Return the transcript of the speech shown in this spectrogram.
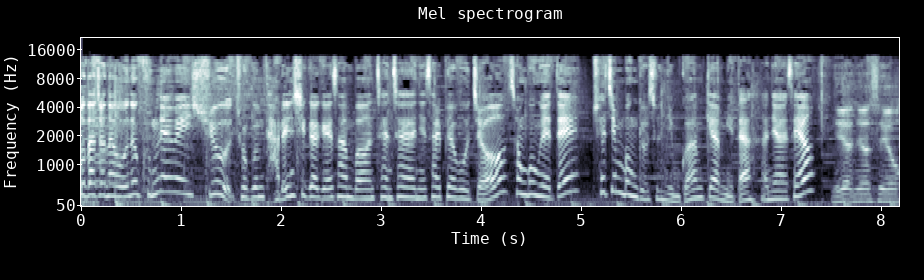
쏟아져 나오는 국내외 이슈 조금 다른 시각에서 한번 찬찬히 살펴보죠. 성공회대 최진봉 교수님과 함께합니다. 안녕하세요. 예, 안녕하세요.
